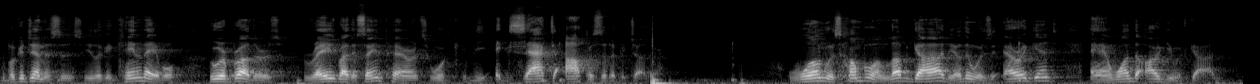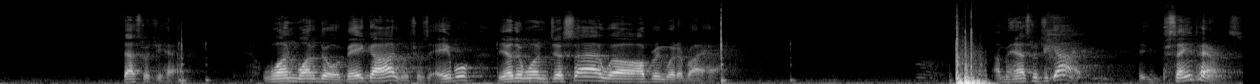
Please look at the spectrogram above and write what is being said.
the book of Genesis, you look at Cain and Abel, who were brothers, raised by the same parents, who were the exact opposite of each other. One was humble and loved God, the other was arrogant and wanted to argue with God. That's what you had. One wanted to obey God, which was Abel. The other one just, ah, well, I'll bring whatever I have. I mean, that's what you got. Same parents,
